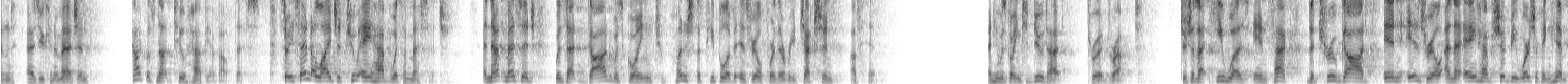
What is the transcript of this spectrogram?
And as you can imagine, God was not too happy about this. So he sent Elijah to Ahab with a message. And that message was that God was going to punish the people of Israel for their rejection of him. And he was going to do that through a drought to show that he was, in fact, the true God in Israel and that Ahab should be worshiping him.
